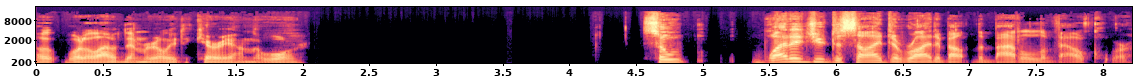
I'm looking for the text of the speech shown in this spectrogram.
uh, what allowed them really to carry on the war. So, why did you decide to write about the Battle of Valcour?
